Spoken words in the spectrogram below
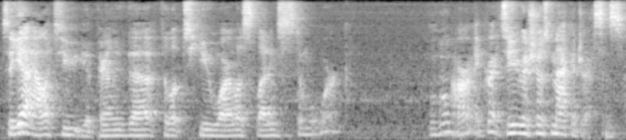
So yeah, Alex, you, you apparently the Philips Hue wireless lighting system will work. Mhm. All right, great. So you're gonna show us MAC addresses.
